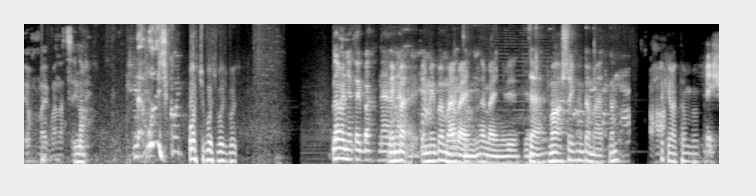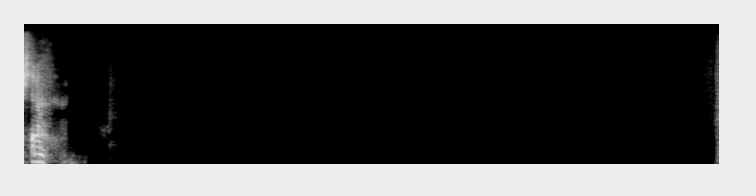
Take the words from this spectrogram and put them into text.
Jó, megvan a cím. Na. Ne, moziskodj! Bocs, bocs, bocs, bocs. Ne menjetek be, nem, én, nem. Be, én még bemehetem. Ne menj, ne menj végén. Te, másik még bemehet, nem? Aha. Nekem mentem be. Istenem.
